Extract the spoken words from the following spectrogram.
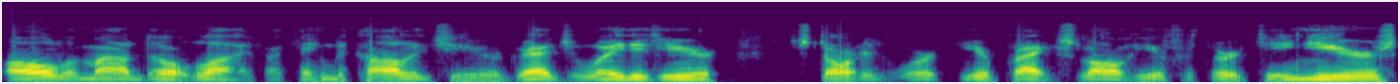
all of my adult life. I came to college here, graduated here, started work here, practiced law here for 13 years.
